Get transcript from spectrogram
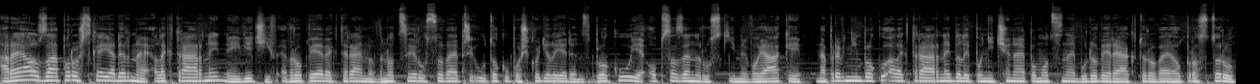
Areál záporožské jaderné elektrárny, největší v Evropě, ve kterém v noci Rusové při útoku poškodili jeden z bloků, je obsazen ruskými vojáky. Na prvním bloku elektrárny byly poničené pomocné budovy reaktorového prostoru.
